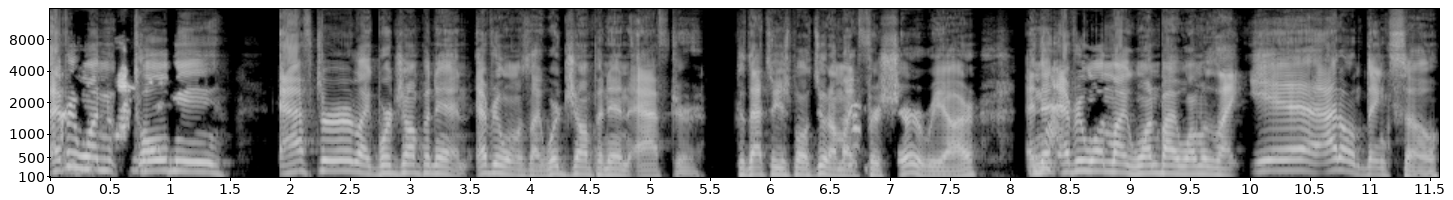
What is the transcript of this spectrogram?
everyone told me after, like, we're jumping in. Everyone was like, we're jumping in after because that's what you're supposed to do. And I'm like, for sure we are. And then everyone, like, one by one was like, yeah, I don't think so.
